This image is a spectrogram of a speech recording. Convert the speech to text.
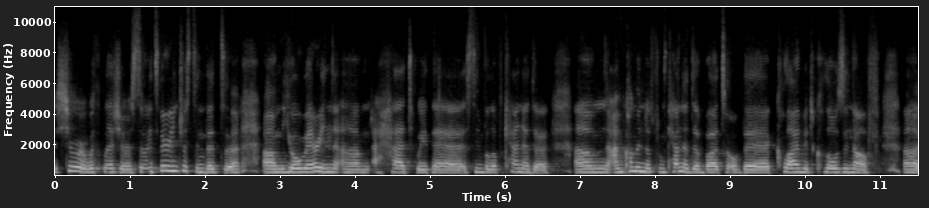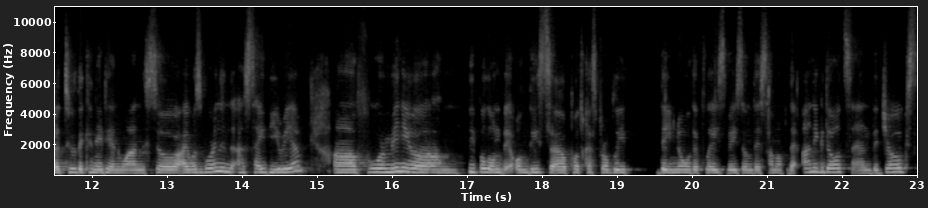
Sure, with pleasure. So it's very interesting that uh, um, you're wearing um, a hat with a symbol of Canada. Um, I'm coming not from Canada, but of the climate close enough uh, to the Canadian one. So I was born in uh, Siberia. Uh, for many um, people on the on this uh, podcast, probably they know the place based on the some of the anecdotes and the jokes.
